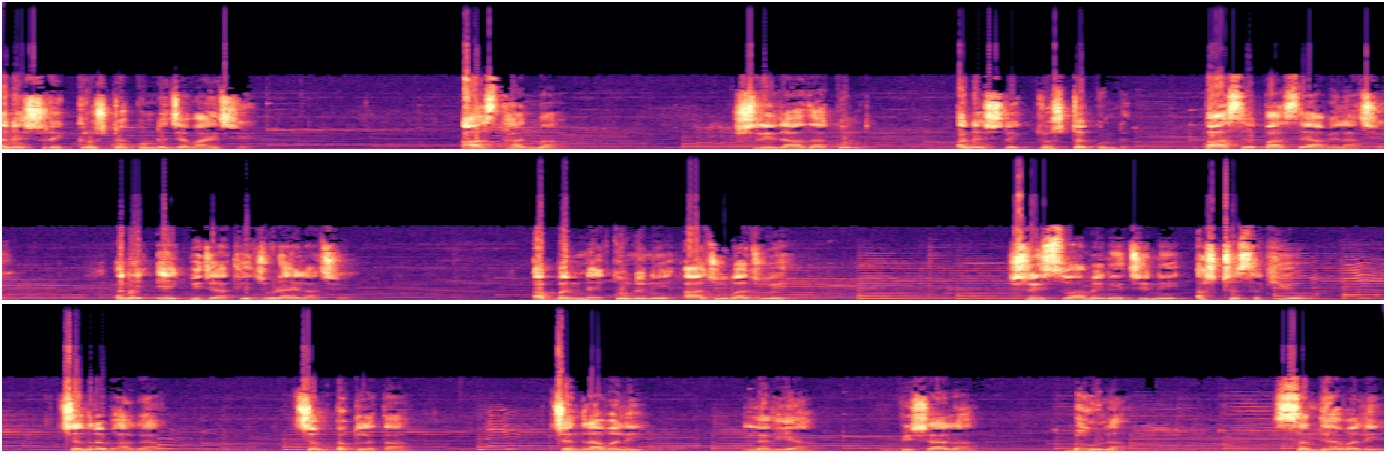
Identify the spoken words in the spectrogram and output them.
અને શ્રી કૃષ્ણકુંડ જવાય છે. આ સ્થાનમાં શ્રી રાધાકુંડ અને શ્રી કૃષ્ણકુંડ પાસે પાસે આવેલા છે અને એકબીજાથી જોડાયેલા છે. આ બંને કુંડની આજુબાજુએ શ્રી સ્વામિનીજીની અષ્ટ સખીઓ ચંદ્રભાગા ચંપકલતા ચંદ્રાવલી લલિયા વિશાલા બહુલા સંધ્યાવલી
